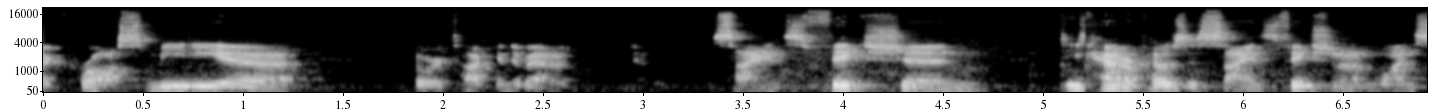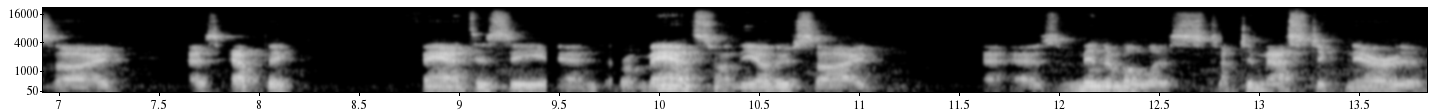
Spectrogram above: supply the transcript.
across media. We're talking about you know, science fiction. He counterposes science fiction on one side as epic fantasy and romance on the other side as minimalist domestic narrative.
